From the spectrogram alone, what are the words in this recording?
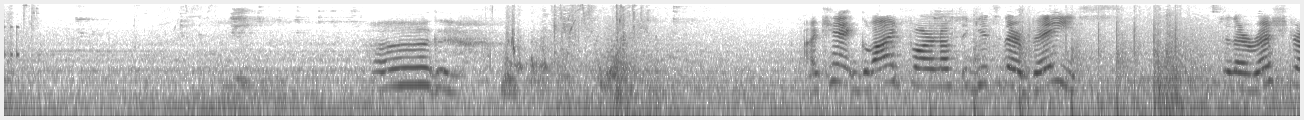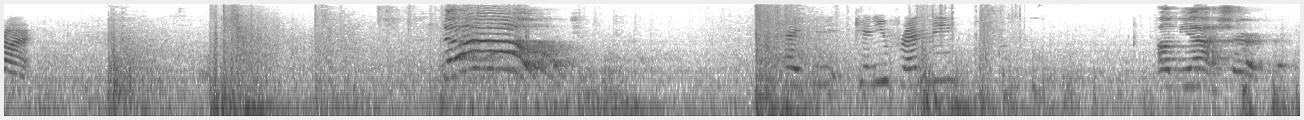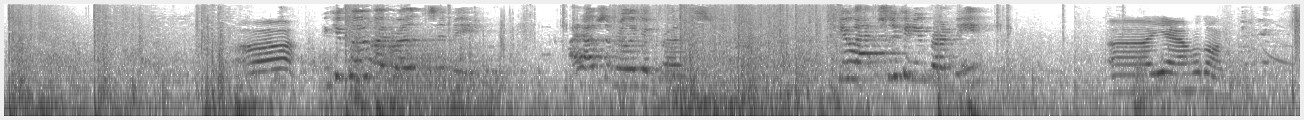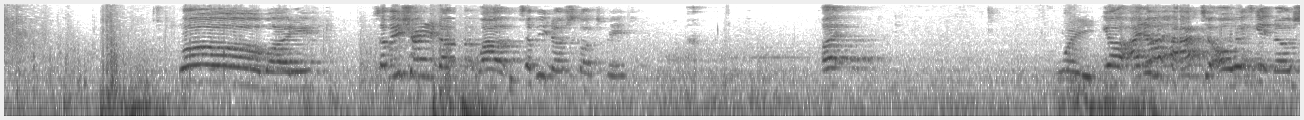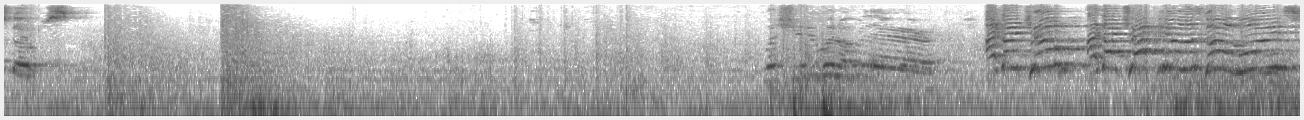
Ugh. I can't glide far enough to get to their base, to their restaurant. No! You friend me? Um, yeah, sure. Uh, You can play with my friends and me. I have some really good friends. You actually, can you friend me? uh, yeah, hold on. Whoa, buddy. Somebody's trying to, no- wow, somebody no scopes me. What? Wait. Yo, I know a hack to always get no scopes. What doing over there? I got two! I got trap here! Let's go, boys!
